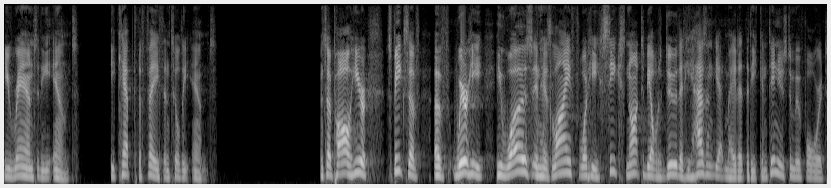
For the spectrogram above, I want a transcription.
He ran to the end. He kept the faith until the end. And so Paul here speaks of, of where he, he was in his life, what he seeks not to be able to do, that he hasn't yet made it, that he continues to move forward,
